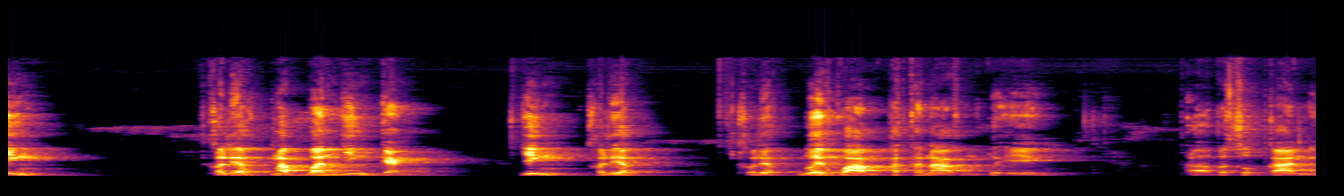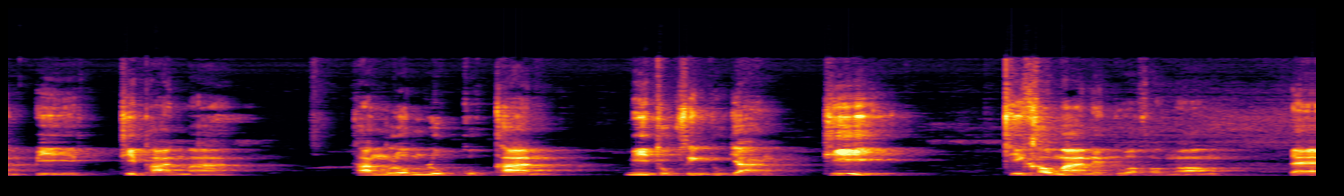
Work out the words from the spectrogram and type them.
ยิ่งเขาเรียกนับวันยิ่งแก่ง ยิ่งเขาเรียกเขาเรียกด้วยความพัฒนาของตัวเองอประสบการณ์หนึ่งปีที่ผ่านมา ทั้งล้มลุกคุกคานมีทุกสิ่งทุกอย่างที่ที่เข้ามาในตัวของน้อง แต่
